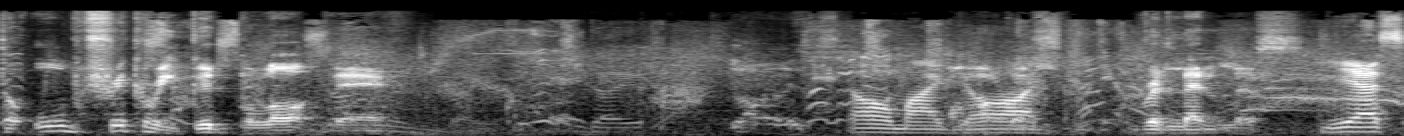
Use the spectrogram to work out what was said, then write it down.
The orb trickery. Good block there. Oh my Oh god. gosh. Relentless. Yes.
